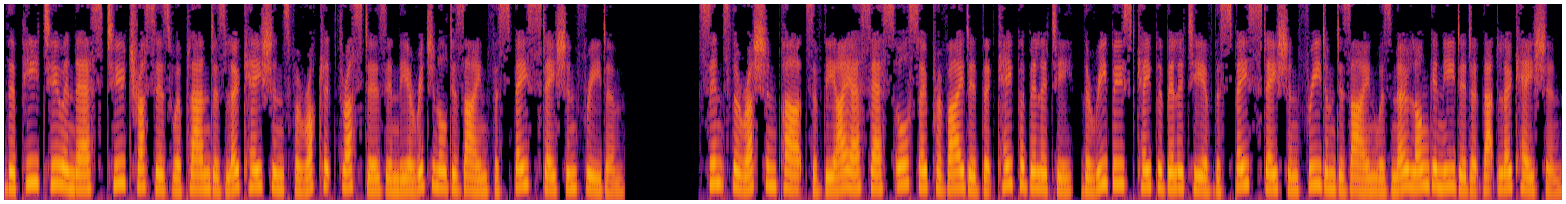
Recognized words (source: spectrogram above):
The P2 and S2 trusses were planned as locations for rocket thrusters in the original design for Space Station Freedom. Since the Russian parts of the ISS also provided that capability, the reboost capability of the space station Freedom design was no longer needed at that location.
